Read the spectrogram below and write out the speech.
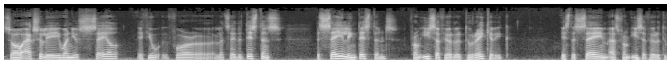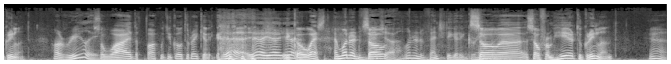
So actually, when you sail, if you for uh, let's say the distance, the sailing distance from Isafjörður to Reykjavik is the same as from Isafjörður to Greenland. Oh, really? So why the fuck would you go to Reykjavik? yeah, yeah, yeah, yeah. you go west. and what an So- adventure! what an adventure to go to Greenland. So uh, so from here to Greenland yeah.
